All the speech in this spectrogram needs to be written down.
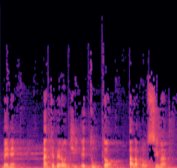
Bene, anche per oggi è tutto, alla prossima!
